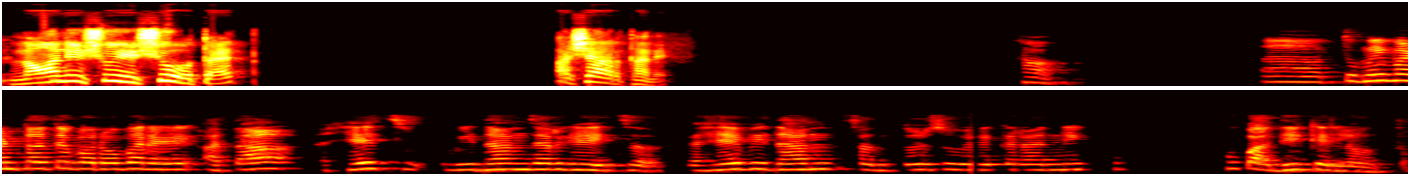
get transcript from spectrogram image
नॉन इश्यू इश्यू होतायत. अशा अर्थाने. हां. तुम्ही म्हणता ते बरोबर आहे. आता हेच विधान जर घ्यायचं, तर हे विधान संतोष जुवेकरांनी खूप खूप आधी केलं होतं.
